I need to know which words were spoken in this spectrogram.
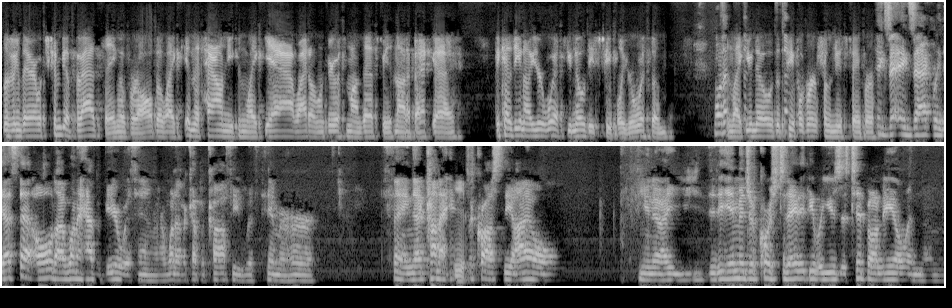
living there, which can be a bad thing overall. But like in the town, you can like, yeah, well, I don't agree with him on this, but he's not a bad guy because you know you're with, you know these people, you're with them, Well, that, and like you know the people who work for the newspaper. Exa- exactly. That's that old. I want to have a beer with him, or I want to have a cup of coffee with him or her thing. That kind of hangs Yeah. across the aisle. You know, y- the image, of course, today that people use is Tip O'Neill and um,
